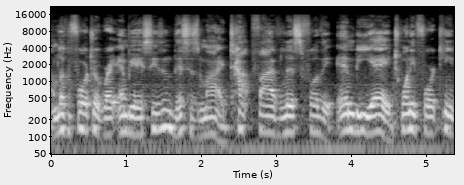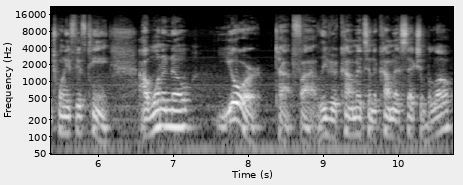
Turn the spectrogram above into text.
I'm looking forward to a great NBA season. This is my top five list for the NBA 2014-2015. I want to know your top five. Leave your comments in the comment section below.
